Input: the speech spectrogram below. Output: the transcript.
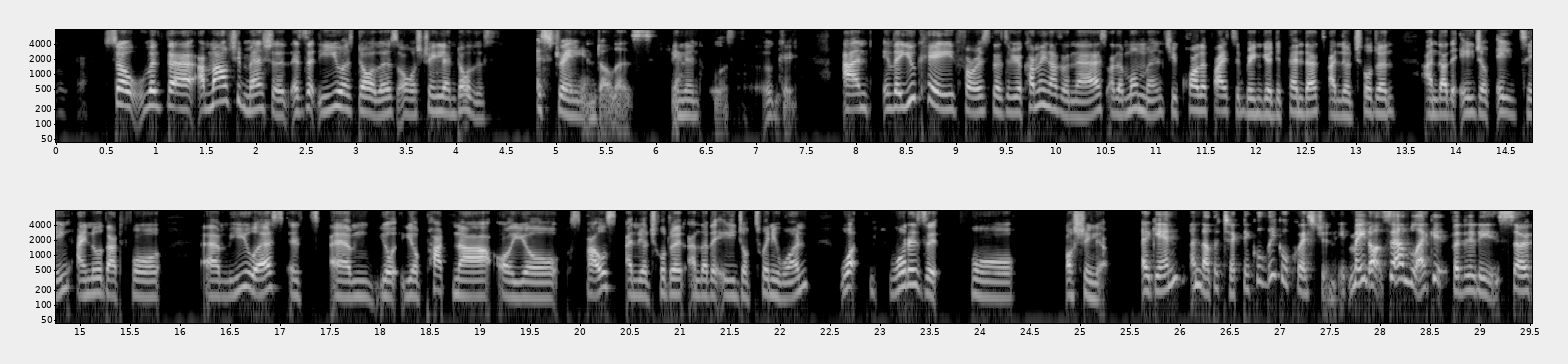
Okay. So with the amount you mentioned, is it US dollars or Australian dollars? Australian dollars. Australian yeah. dollars. Okay. And in the UK, for instance, if you're coming as a nurse at the moment, you qualify to bring your dependents and your children under the age of 18. I know that for um, US, it's um, your your partner or your spouse and your children under the age of 21. What what is it for Australia? Again, another technical legal question. It may not sound like it, but it is. So,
